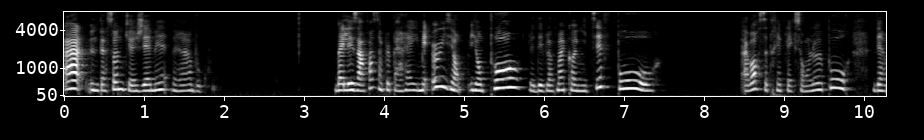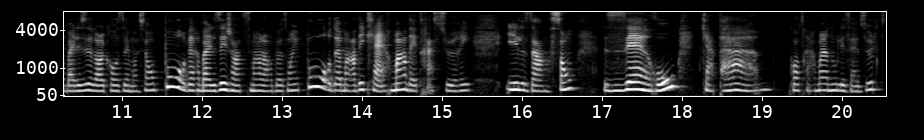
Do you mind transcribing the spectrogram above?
à une personne que j'aimais vraiment beaucoup. Ben, les enfants, c'est un peu pareil, mais eux, ils n'ont ils ont pas le développement cognitif pour avoir cette réflexion-là, pour verbaliser leurs grosses émotions, pour verbaliser gentiment leurs besoins, pour demander clairement d'être assurés. Ils en sont zéro capables, contrairement à nous les adultes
